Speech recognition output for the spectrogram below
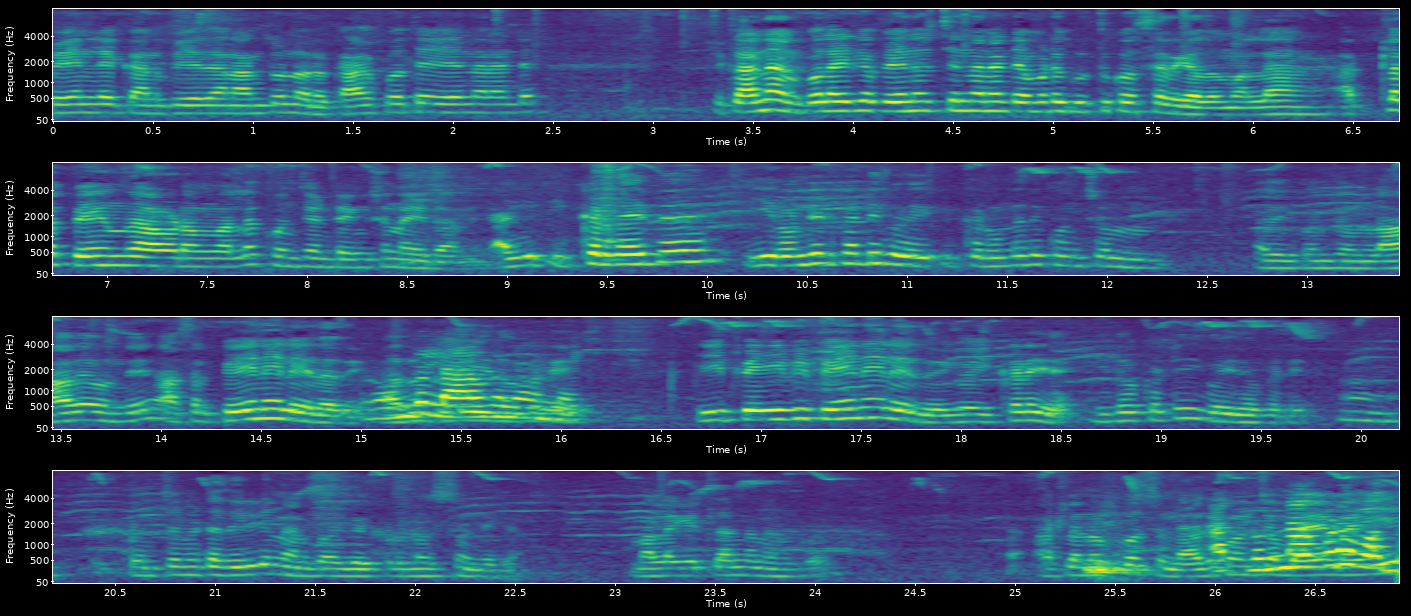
పెయిన్ లెక్క అనిపించదు అని అంటున్నారు. కాకపోతే ఏంటంటే ఇట్లా అన్నా అనుకో లైట్గా పెయిన్ వచ్చిందనంటే ఎమ్మటే గుర్తుకొస్తుంది కదా మళ్ళా. అట్లా పెయిన్ రావడం వల్ల కొంచెం టెన్షన్ అవుతుంది అది ఇక్కడైతే ఈ రెండింటికంటే ఇగో ఇక్కడ ఉన్నది కొంచెం అది కొంచెం లావే ఉంది. అసలు పెయినే లేదు అది. ఈ ఇవి పెయినే లేదు. ఇగో ఇక్కడే ఇదొకటి ఇగో ఇదొకటి. ఆ. కొంచెం ఇట్లా తిరిగింది అనుకో ఇక ఇప్పుడు నొస్తుంది ఇక. మళ్ళీ ఇట్లా అన్నాను అనుకో అట్లా నొప్పి వస్తుంది అది కొంచెం భయం అయ్యి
